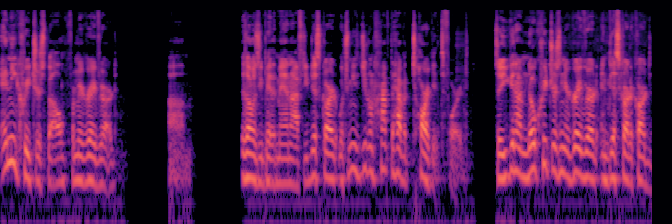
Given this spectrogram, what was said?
any creature spell from your graveyard. Um, as long as you pay the mana after you discard, which means you don't have to have a target for it. So you can have no creatures in your graveyard and discard a card to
